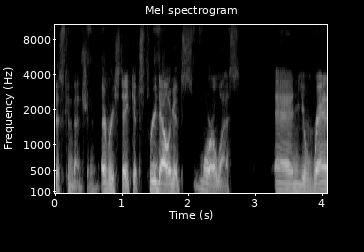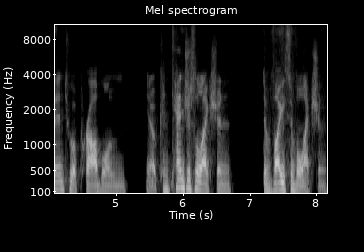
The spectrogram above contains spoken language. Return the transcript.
this convention. Every state gets three delegates, more or less. And you ran into a problem, you know, contentious election, divisive election,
